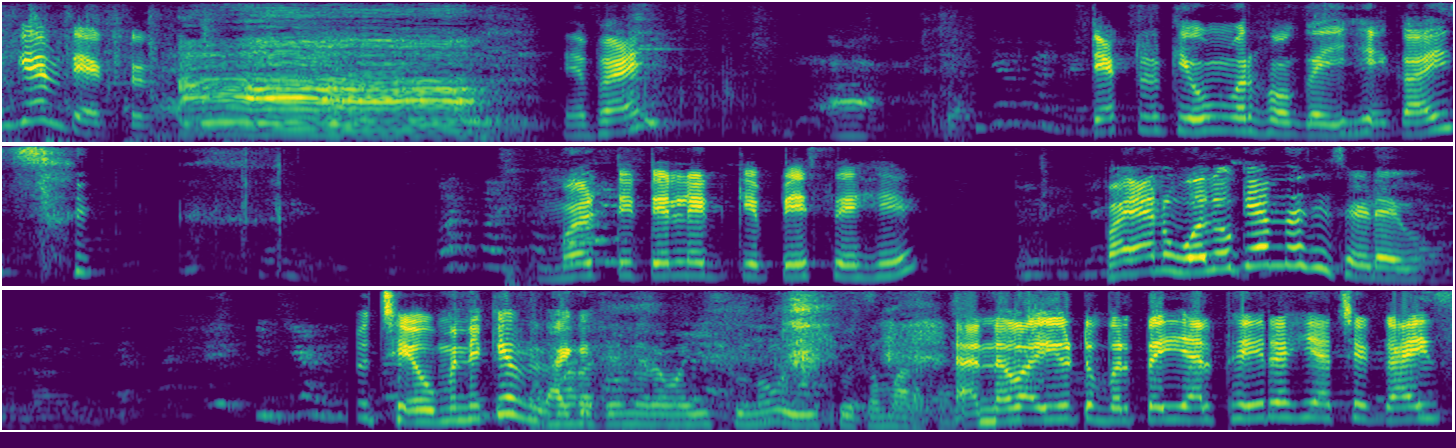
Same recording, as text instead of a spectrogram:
આમ કેમ ટ્રેક્ટર એ ભાઈ ट्रैक्टर की उम्र हो गई है गाइस મલ્ટી ટેલેન્ટ કે પેસે હે ભાઈ આનું ઓલું કેમ નથી ચડાવ્યું છે એવું મને કેમ લાગે કેમેરામાં ઈશ્યુ ન હોય ઈશ્યુ તમારા પાસે. આ નવા યુટ્યુબર તૈયાર થઈ રહ્યા છે ગાઈઝ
